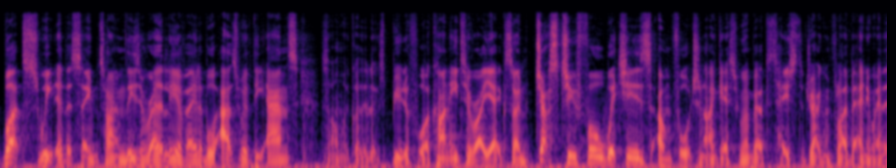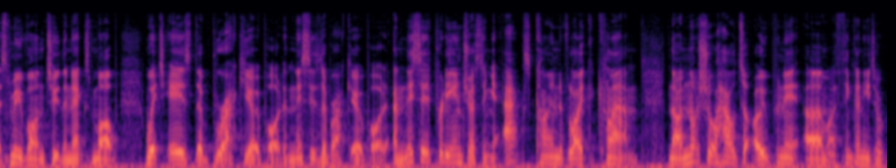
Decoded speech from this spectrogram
but sweet at the same time. These are readily available, as with the ants. So, oh my god, it looks beautiful. I can't eat it right yet because I'm just too full, which is unfortunate, I guess. We won't be able to taste the dragonfly, but anyway, let's move on to the next mob, which is the Brachiopod, and this is the Brachiopod, and this is pretty interesting. It acts kind of like a clam. Now, I'm not sure how to open it. Um, I think I need to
